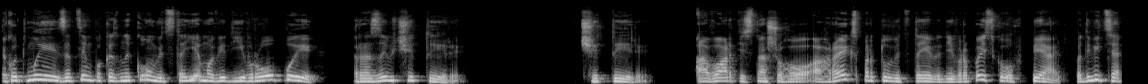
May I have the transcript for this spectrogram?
Так от ми за цим показником відстаємо від Європи рази в 4. В 4. А вартість нашого агроекспорту відстає від європейського в 5. Подивіться,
